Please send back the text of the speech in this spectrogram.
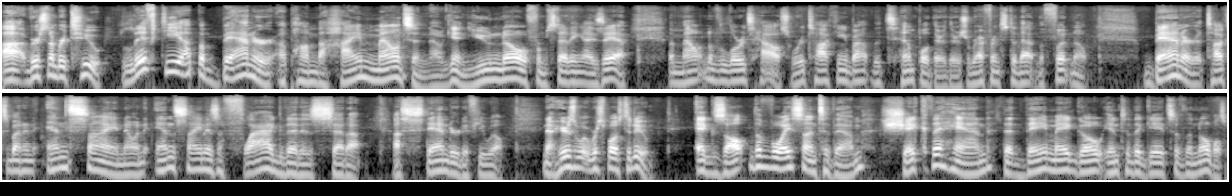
Uh, verse number two Lift ye up a banner upon the high mountain. Now, again, you know from studying Isaiah, the mountain of the Lord's house. We're talking about the temple there. There's reference to that in the footnote. Banner, it talks about an ensign. Now, an ensign is a flag that is set up, a standard, if you will. Now, here's what we're supposed to do Exalt the voice unto them, shake the hand, that they may go into the gates of the nobles.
